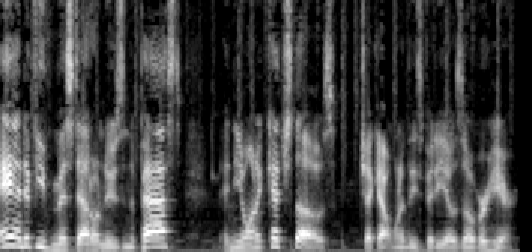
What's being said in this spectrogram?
And if you've missed out on news in the past and you want to catch those, check out one of these videos over here.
